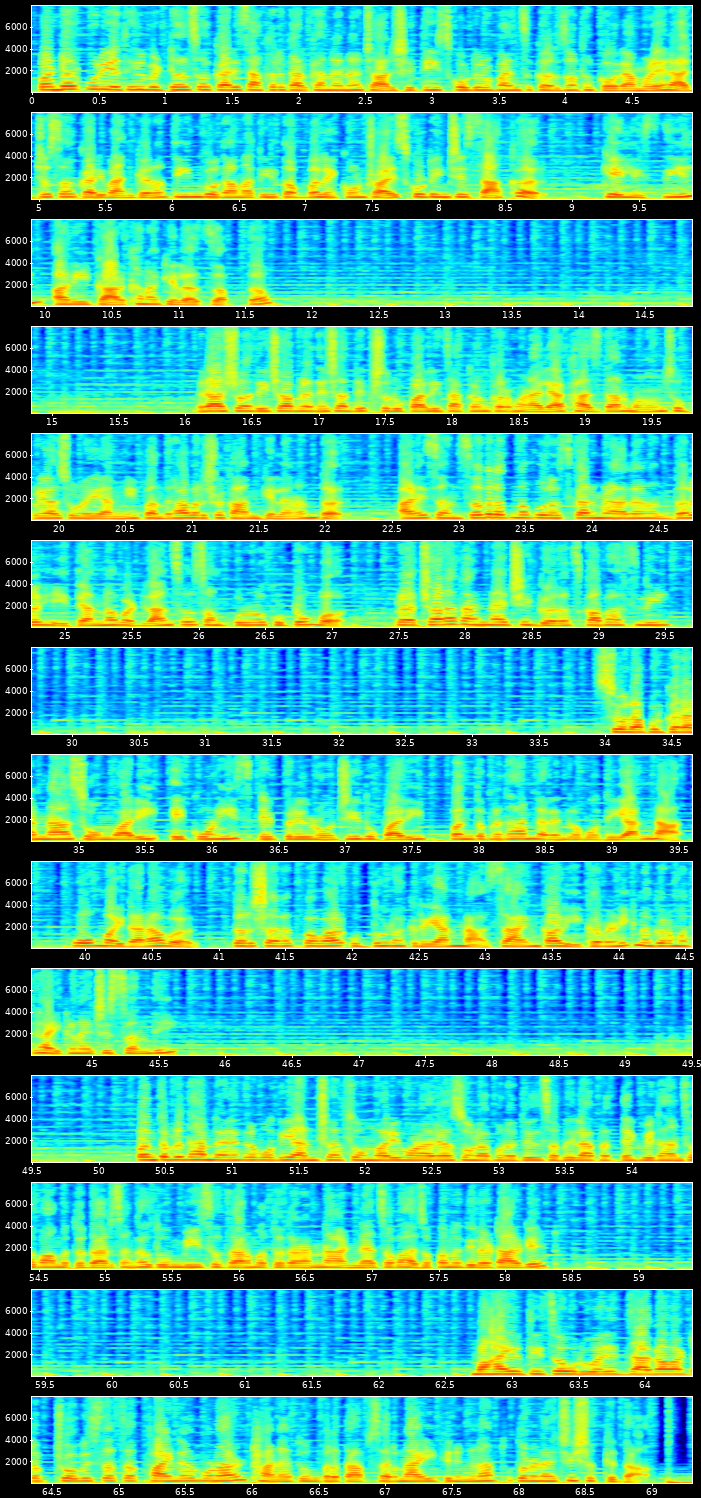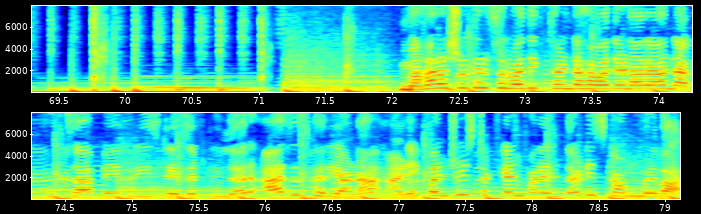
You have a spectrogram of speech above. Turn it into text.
पंढरपूर येथील विठ्ठल सहकारी साखर कारखान्यानं चारशे तीस कोटी रुपयांचं कर्ज थकवल्यामुळे राज्य सहकारी बँकेनं तीन गोदामातील तब्बल एकोणचाळीस कोटींची साखर केली सील आणि कारखाना केला जप्त. राष्ट्रवादीच्या प्रदेशाध्यक्ष रुपाली चाकणकर म्हणाल्या खासदार म्हणून सुप्रिया सुळे यांनी पंधरा वर्ष काम केल्यानंतर आणि संसद रत्न पुरस्कार मिळाल्यानंतरही त्यांना वडिलांसह संपूर्ण कुटुंब प्रचारात आणण्याची गरज का भासली? सोलापूरकरांना सोमवारी एकोणीस एप्रिल रोजी दुपारी पंतप्रधान नरेंद्र मोदी यांना होम मैदानावर तर शरद पवार उद्धव ठाकरे यांना सायंकाळी कर्णिक नगरमध्ये ऐकण्याची संधी पंतप्रधान नरेंद्र मोदी यांच्या सोमवारी होणाऱ्या सोलापुरातील सभेला प्रत्येक विधानसभा मतदारसंघातून वीस हजार मतदारांना आणण्याचं भाजपनं दिलं टार्गेट. महायुतीचं उर्वरित जागा वाटप चोवीस तासात फायनल होणार ठाण्यातून प्रताप सरनाईक रिंगणात उतरण्याची शक्यता. महाराष्ट्रातील सर्वाधिक थंड हवा देणारा नागपूरचा बेब्रीज डेझर्ट कूलर आजच घरी आणा आणि पंचवीस टक्क्यांपर्यंत डिस्काउंट मिळवा.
